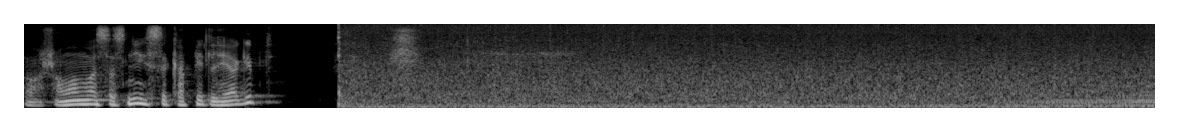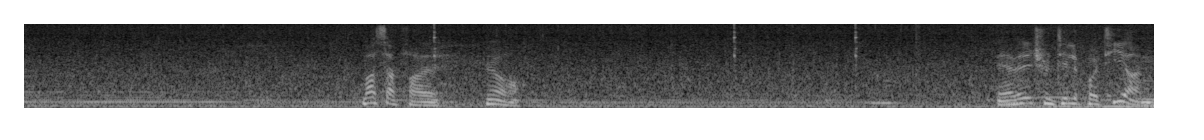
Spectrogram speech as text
So, schauen wir mal, was das nächste Kapitel hergibt. Wasserfall, ja. Wer will schon teleportieren?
